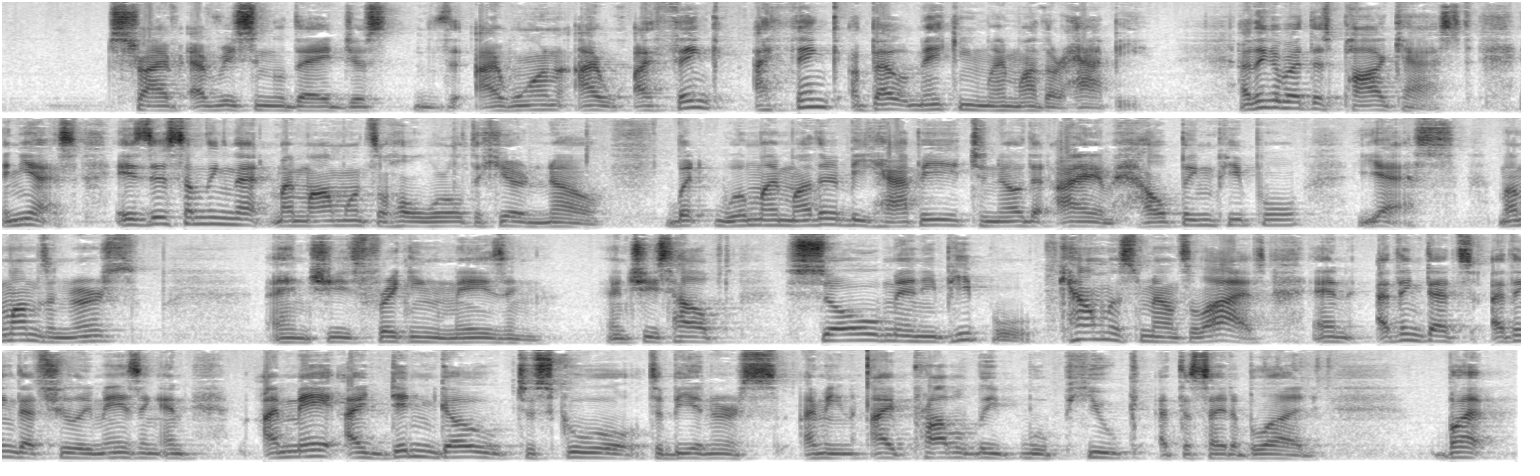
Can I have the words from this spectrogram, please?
strive every single day. Just I want. I I think I think about making my mother happy. I think about this podcast. And yes, is this something that my mom wants the whole world to hear? No. But will my mother be happy to know that I am helping people? Yes. My mom's a nurse and she's freaking amazing. And she's helped so many people, countless amounts of lives, and I think that's I think that's really amazing. And I may I didn't go to school to be a nurse. I mean, I probably will puke at the sight of blood, but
